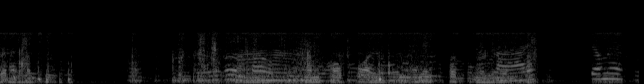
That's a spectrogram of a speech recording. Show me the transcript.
กันนะครับที่ทำขอพรให้ได้ครบหนึ่งเลยครับคุ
